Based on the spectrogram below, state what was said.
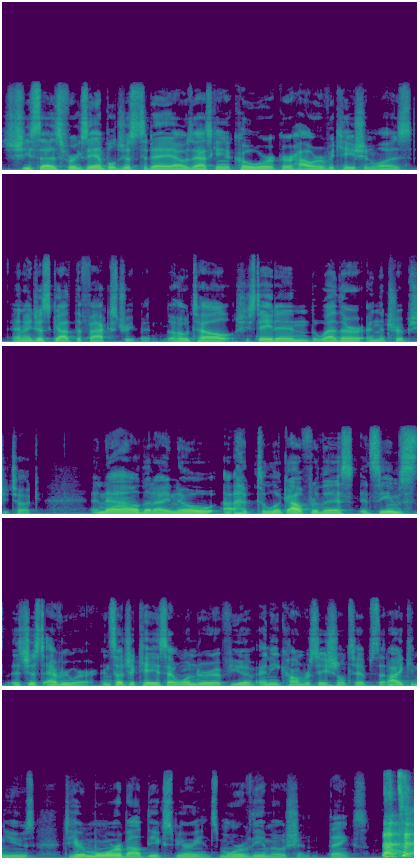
she says, for example, just today I was asking a coworker how her vacation was, and I just got the facts treatment the hotel she stayed in, the weather, and the trip she took. And now that I know uh, to look out for this, it seems it's just everywhere. In such a case, I wonder if you have any conversational tips that I can use to hear more about the experience, more of the emotion. Thanks. That's a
